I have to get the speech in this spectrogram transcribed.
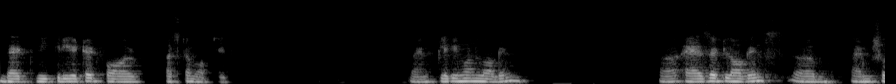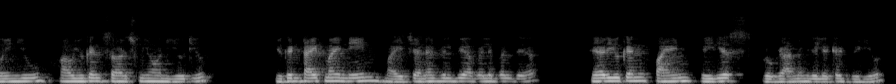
that we created for custom objects. I'm clicking on login. Uh, as it logins, um, I'm showing you how you can search me on YouTube. You can type my name, my channel will be available there. Here you can find various programming related videos.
